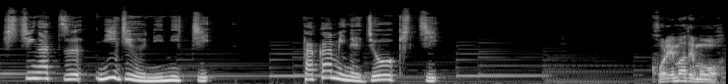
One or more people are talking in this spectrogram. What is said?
7月22日、高峰上吉。これまでも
